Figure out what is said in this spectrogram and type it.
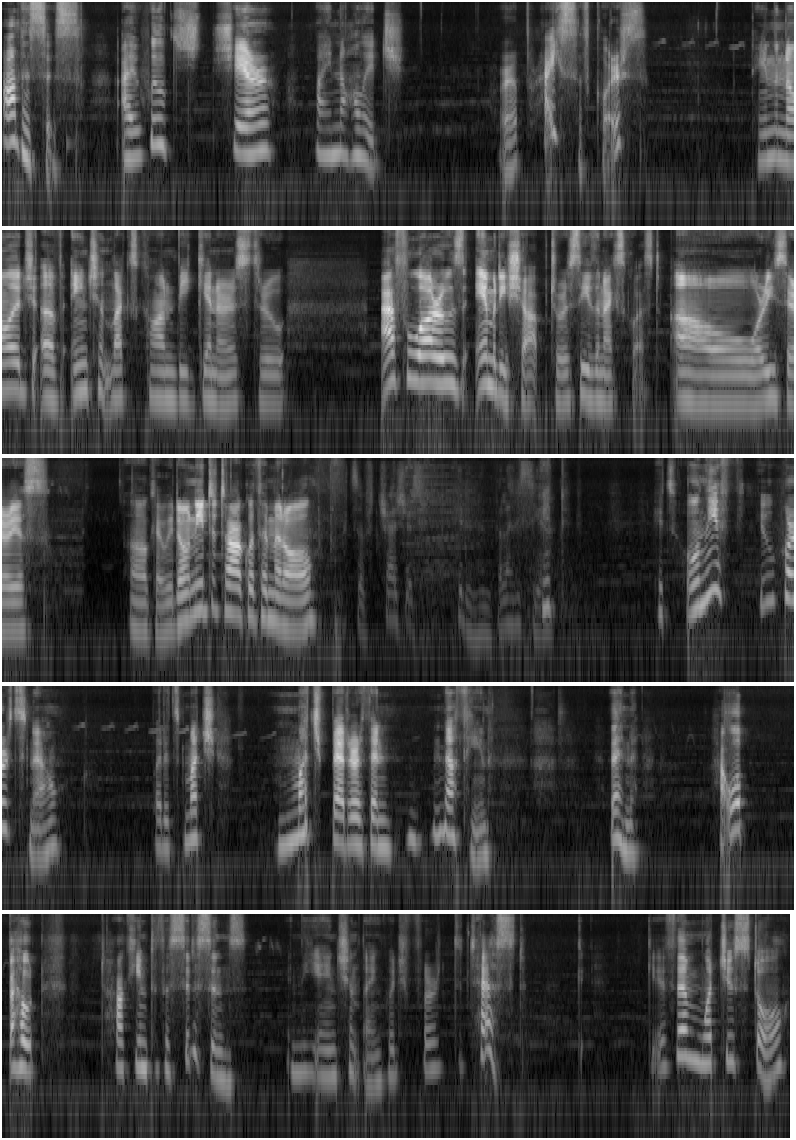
promises. I will sh- share my knowledge. For a price, of course. Obtain the knowledge of ancient lexicon beginners through Afuaru's Amity Shop to receive the next quest. Oh, are you serious? Okay, we don't need to talk with him at all. Of treasures hidden in Valencia. It, it's only a few words now, but it's much, much better than nothing. Then, how about talking to the citizens in the ancient language for the test? G- give them what you stole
